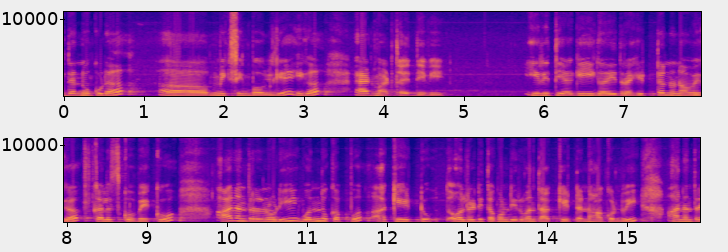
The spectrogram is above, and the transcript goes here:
ಇದನ್ನು ಕೂಡ ಮಿಕ್ಸಿಂಗ್ ಬೌಲ್ಗೆ ಈಗ ಆ್ಯಡ್ ಮಾಡ್ತಾ ಇದ್ದೀವಿ. ಈ ರೀತಿಯಾಗಿ ಈಗ ಇದರ ಹಿಟ್ಟನ್ನು ನಾವೀಗ ಕಲಿಸ್ಕೋಬೇಕು. ಆ ನಂತರ ನೋಡಿ ಒಂದು ಕಪ್ಪು ಅಕ್ಕಿ ಹಿಟ್ಟು ಆಲ್ರೆಡಿ ತಗೊಂಡಿರುವಂಥ ಅಕ್ಕಿ ಹಿಟ್ಟನ್ನು ಹಾಕೊಂಡ್ವಿ. ಆ ನಂತರ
